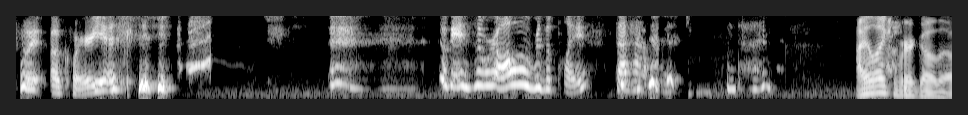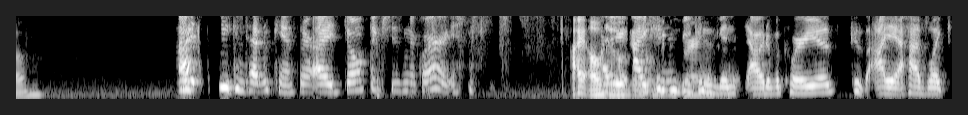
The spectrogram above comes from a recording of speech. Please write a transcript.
put Aquarius. okay, so we're all over the place. That happens sometimes. I like Virgo though. I'd be content with Cancer. I don't think she's an Aquarius. I also I, don't I couldn't be Aquarius. convinced out of Aquarius because I had like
